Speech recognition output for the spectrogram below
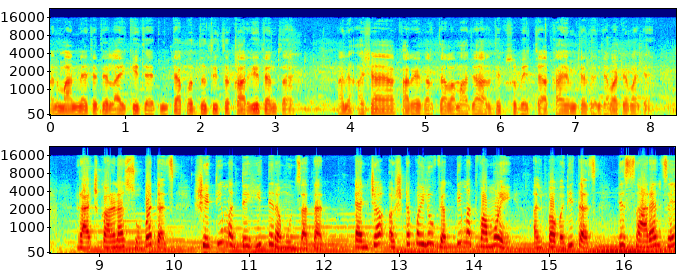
आणि मानण्याचे ते लायकीचे आहेत त्या पद्धतीचं कार्य त्यांचं आहे. आणि अशा या कार्यकर्त्याला माझ्या हार्दिक शुभेच्छा कायमच्या त्यांच्या पाठीमागे राजकारणासोबतच शेतीमध्येही ते रमून जातात. त्यांच्या अष्टपैलू व्यक्तिमत्वामुळे अल्पावधीतच ते साऱ्यांचे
